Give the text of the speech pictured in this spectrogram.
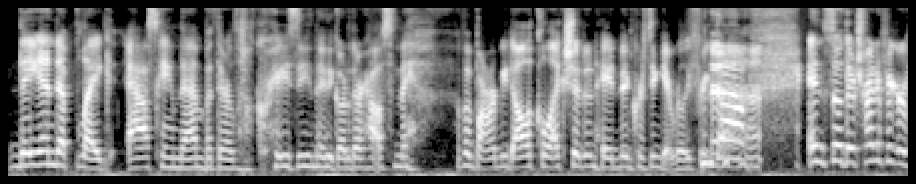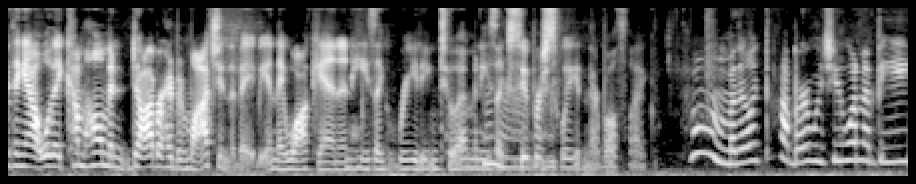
they end up like asking them, but they're a little crazy and they go to their house and they have a Barbie doll collection and Hayden and Christine get really freaked out. and so they're trying to figure everything out. Well, they come home and Dauber had been watching the baby and they walk in and he's like reading to him and he's like super sweet and they're both like, hmm. And they're like, Dauber, would you want to be?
